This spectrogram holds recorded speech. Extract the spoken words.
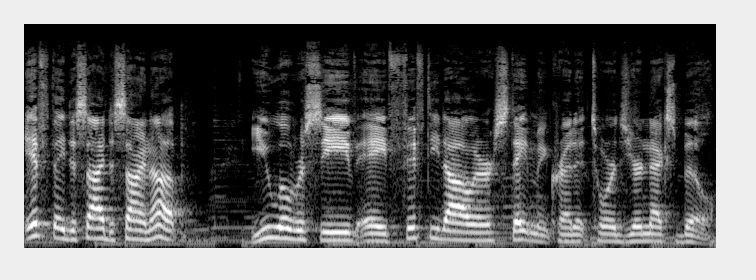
if they decide to sign up, you will receive a $50 statement credit towards your next bill.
